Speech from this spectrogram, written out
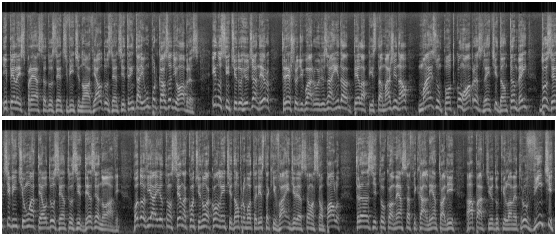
e pela Expressa 229 ao 231 por causa de obras. E no sentido Rio de Janeiro, trecho de Guarulhos ainda pela pista Marginal, mais um ponto com obras, lentidão também 221 até o 219. Rodovia Ailton Senna continua com lentidão para o motorista que vai em direção a São Paulo. Trânsito começa a ficar lento ali a partir do quilômetro 20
